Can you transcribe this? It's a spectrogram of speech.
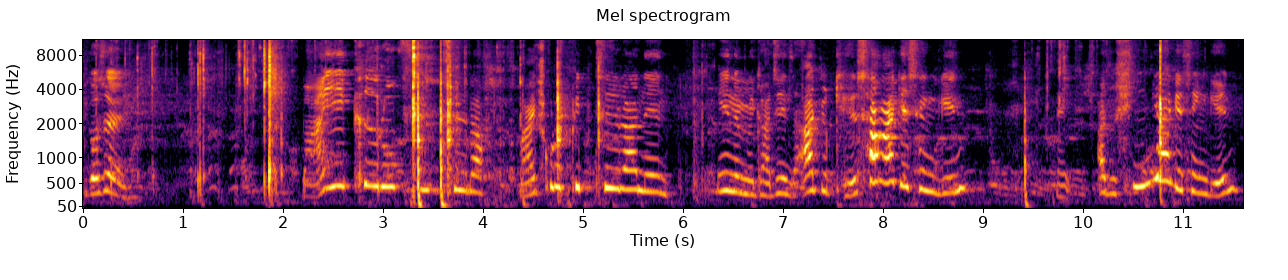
이것은 마이크로피트라 마이크로피트라는 이름을 가진 아주 개상하게 생긴 네, 아주 신기하게 생긴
